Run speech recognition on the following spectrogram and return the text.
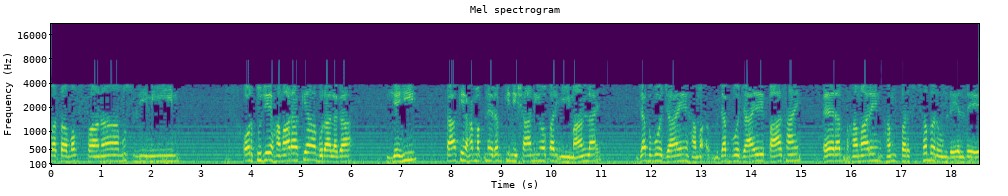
وتوفنا مسلمين۔ اور تجھے ہمارا کیا برا لگا؟ یہی تاکہ ہم اپنے رب کی نشانیوں پر ایمان لائے۔ جب وہ جائیں ہم جب وہ جائے پاس آئیں اے رب، ہمارے ہم پر صبر انڈیل دے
